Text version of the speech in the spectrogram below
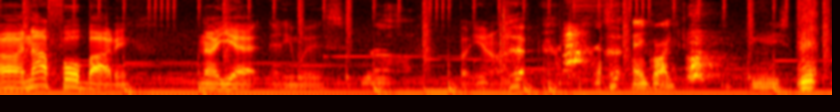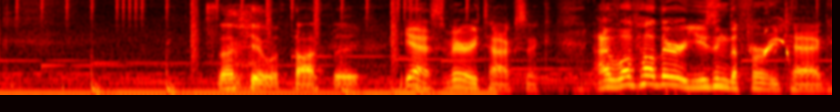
Uh, not full body, not yet, anyways. But you know, Ain't like, these. That shit was toxic. yes, very toxic. I love how they're using the furry tag.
